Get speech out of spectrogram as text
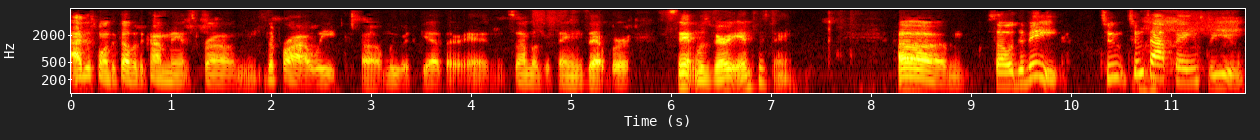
I just wanted to cover the comments from the prior week. Uh, we were together, and some of the things that were sent was very interesting. Um, so David, two two top things for you.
